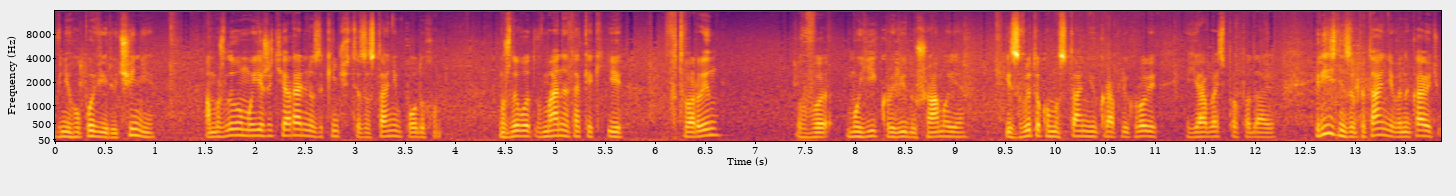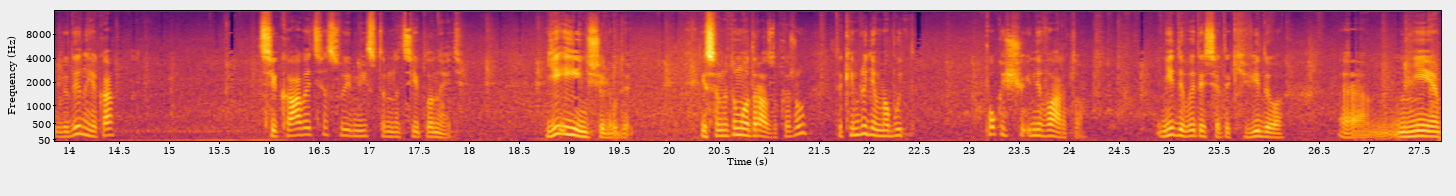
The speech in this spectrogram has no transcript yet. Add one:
в нього повірю, чи ні? А можливо, моє життя реально закінчиться з останнім подухом. Можливо, в мене, так як і в тварин, в моїй крові душа моя, і з витоком останньої краплі крові я весь пропадаю. Різні запитання виникають у людини, яка цікавиться своїм місцем на цій планеті. Є і інші люди. І саме тому одразу кажу, таким людям, мабуть, поки що і не варто ні дивитися такі відео, е, ні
